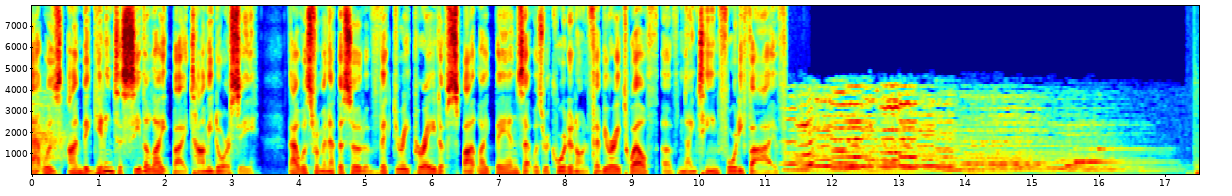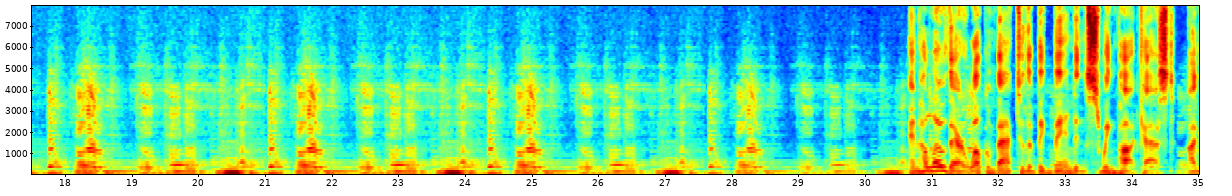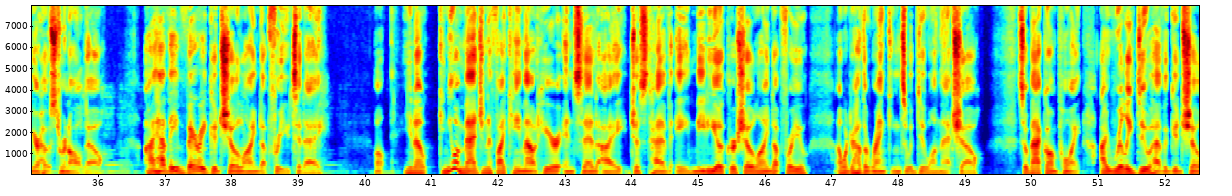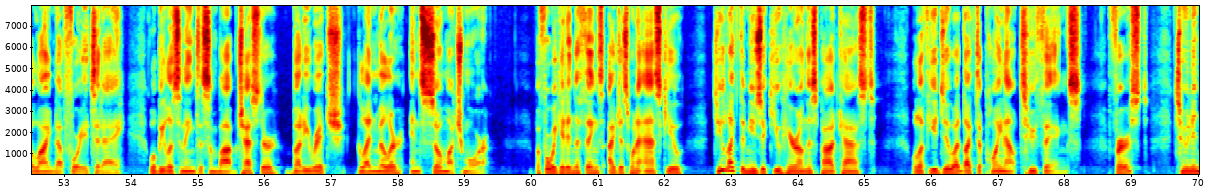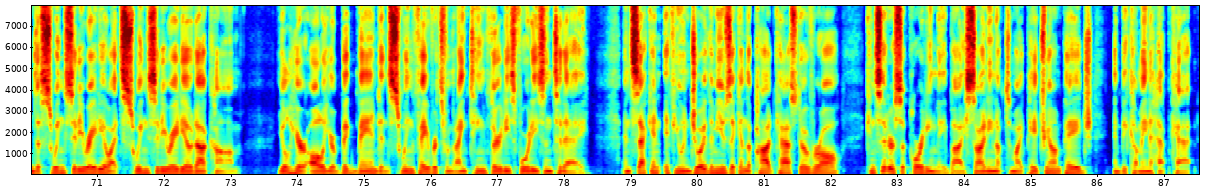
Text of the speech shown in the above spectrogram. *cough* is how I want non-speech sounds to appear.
That was I'm Beginning to See the Light by Tommy Dorsey. That was from an episode of Victory Parade of Spotlight Bands that was recorded on February 12th of 1945. Welcome back to the Big Band and Swing Podcast. I'm your host, Ronnaldo. I have a very good show lined up for you today. Well, you know, can you imagine if I came out here and said I just have a mediocre show lined up for you? I wonder how the rankings would do on that show. So, back on point, I really do have a good show lined up for you today. We'll be listening to some Bob Chester, Buddy Rich, Glenn Miller, and so much more. Before we get into things, I just want to ask you do you like the music you hear on this podcast? Well, if you do, I'd like to point out two things. First, tune in to Swing City Radio at swingcityradio.com. You'll hear all your big band and swing favorites from the 1930s, 40s, and today. And second, if you enjoy the music and the podcast overall, consider supporting me by signing up to my Patreon page and becoming a Hepcat.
